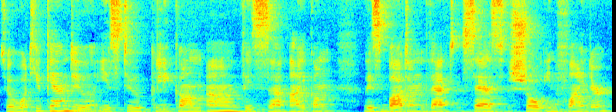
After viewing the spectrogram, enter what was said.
So what you can do is to click on uh, this uh, icon, this button that says show in Finder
